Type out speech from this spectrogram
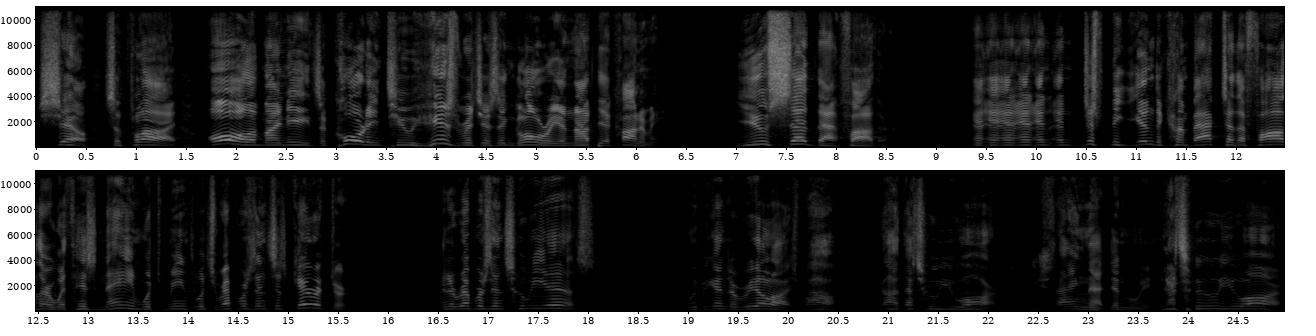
shall supply all of my needs according to his riches and glory and not the economy. You said that, Father. And, and, and, and just begin to come back to the Father with his name, which means which represents his character. And it represents who he is. And we begin to realize, wow, God, that's who you are. We sang that, didn't we? That's who you are.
